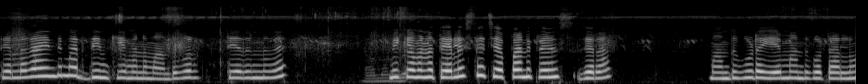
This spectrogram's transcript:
తెల్లగా అయింది మరి దీనికి ఏమన్నా మందు కొట్టేది ఉన్నదే మీకు ఏమన్నా తెలిస్తే చెప్పండి ఫ్రెండ్స్ జరా. మందు కూడా ఏ మందు కొట్టాలో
